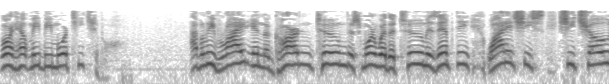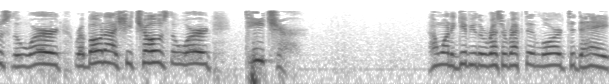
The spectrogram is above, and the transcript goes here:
Lord, help me be more teachable. I believe right in the garden tomb this morning where the tomb is empty. Why did she she chose the word Rabboni? She chose the word teacher. I want to give you the resurrected Lord today.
